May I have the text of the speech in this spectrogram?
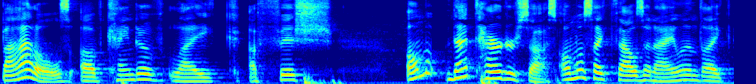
bottles of kind of like a fish, almost not tartar sauce, almost like Thousand Island. Like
